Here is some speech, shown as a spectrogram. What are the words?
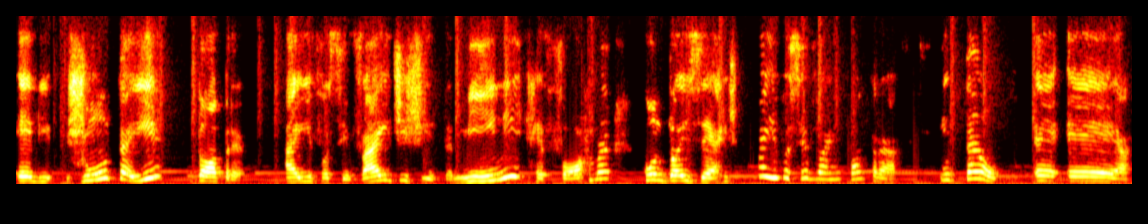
ele junta e dobra. Aí você vai e digita mini reforma com dois R's. Aí você vai encontrar. Então, é, é,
